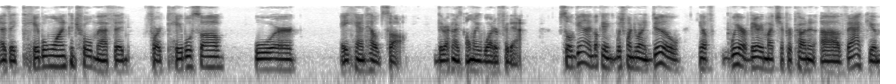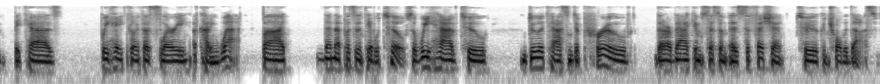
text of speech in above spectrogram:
as a table one control method for a table saw or a handheld saw. They recognize only water for that. So again, looking at which one do you want to do, you know, we are very much a proponent of vacuum because we hate with the slurry of cutting wet. But then that puts us in table two. So we have to do the testing to prove that our vacuum system is sufficient to control the dust.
